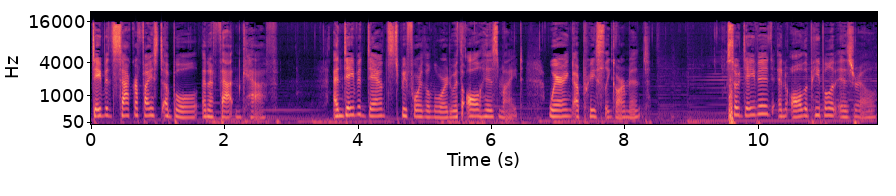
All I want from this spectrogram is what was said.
David sacrificed a bull and a fattened calf. And David danced before the Lord with all his might, wearing a priestly garment. So David and all the people of Israel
